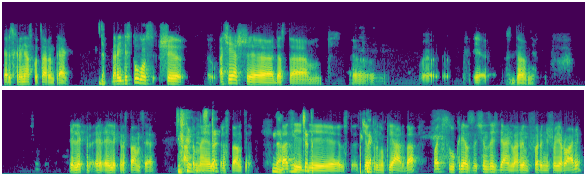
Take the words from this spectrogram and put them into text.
care să hrănească o țară întreagă. Da. Dar e destul și aceeași de asta Doamne. Electro, electrostanția. Atomna electrostanție. Da. Stație Centru... de centru da. nuclear, da? Poate să lucreze 50 de ani la rând fără nicio eroare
